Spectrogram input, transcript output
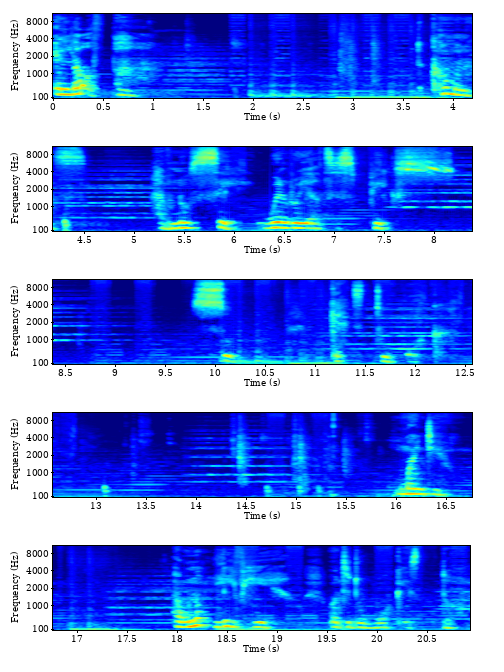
In law of power, the commoners have no say when royalty speaks. So, get to work. Mind you, I will not leave here until the work is done.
